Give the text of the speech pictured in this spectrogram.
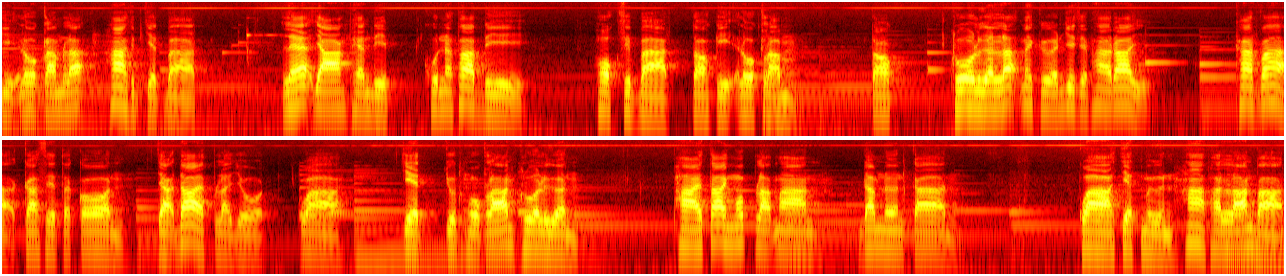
กิโลกรัมละ 57 บาท และยางแผ่นดิบคุณภาพดี 60 บาทต่อกิโลกรัม ต่อครัวเรือนละไม่เกิน 25 ไร่ คาดว่าเกษตรกรจะได้ประโยชน์กว่า 7.6 ล้านครัวเรือน ภายใต้งบประมาณดำเนินการกว่า 75,000 ล้านบาท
